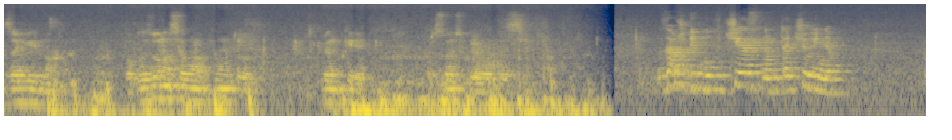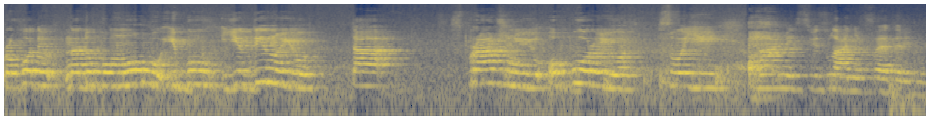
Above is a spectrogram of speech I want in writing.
загинув поблизу населеного пункту Кринки Херсонської області. завжди був чесним та чуйним, проходив на допомогу єдиною та справжньою опорою своїй мамі Світлані Федорівні.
